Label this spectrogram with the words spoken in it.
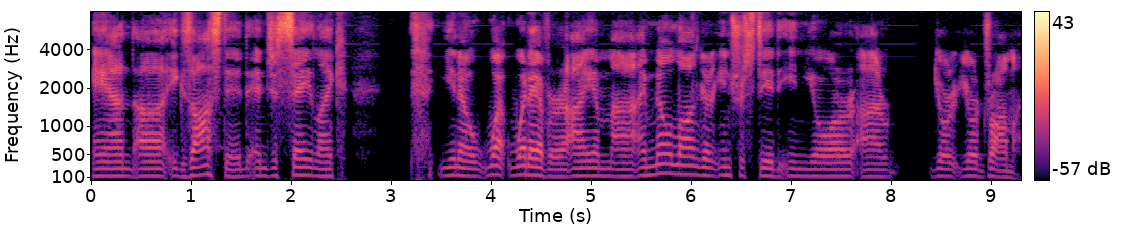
and uh, exhausted and just say like you know what whatever i am uh, i'm no longer interested in your uh, your your drama,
